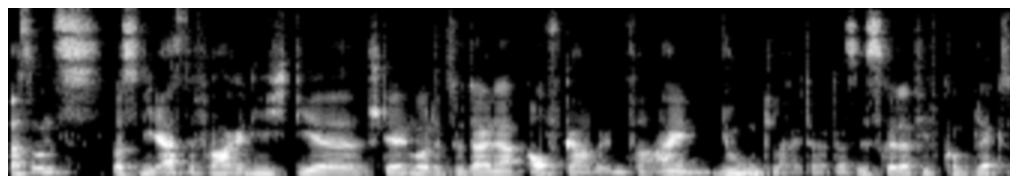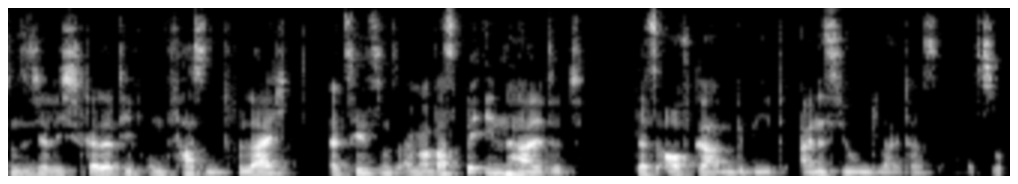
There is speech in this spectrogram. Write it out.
Was uns, was die erste Frage, die ich dir stellen wollte zu deiner Aufgabe im Verein, Jugendleiter, das ist relativ komplex und sicherlich relativ umfassend. Vielleicht erzählst du uns einmal, was beinhaltet das Aufgabengebiet eines Jugendleiters alles?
